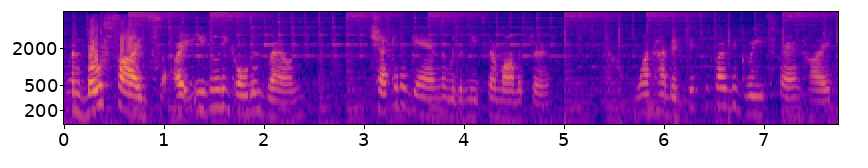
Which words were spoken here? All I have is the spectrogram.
When both sides are evenly golden brown, Check it again with a meat thermometer. 165 degrees Fahrenheit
